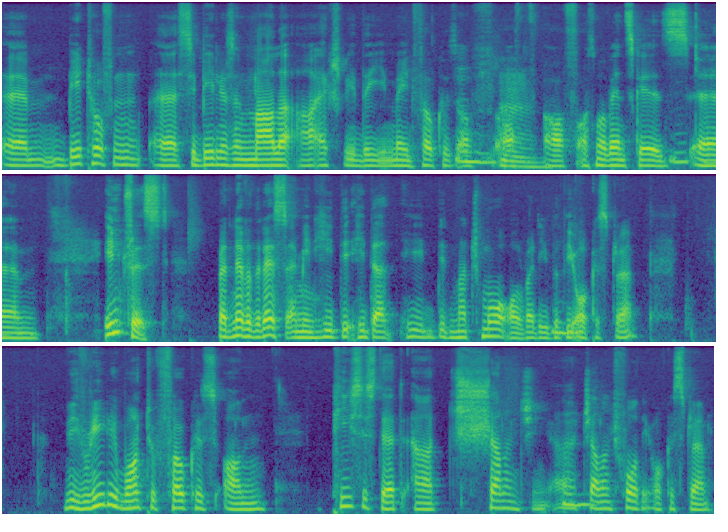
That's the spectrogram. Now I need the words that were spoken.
um, Beethoven, uh, Sibelius, and Mahler are actually the main focus of, of, of Osmo Vänskä's um, interest. But nevertheless, I mean, he did, he did, he did much more already with the orchestra. We really want to focus on pieces that are challenging, uh, challenge for the orchestra.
